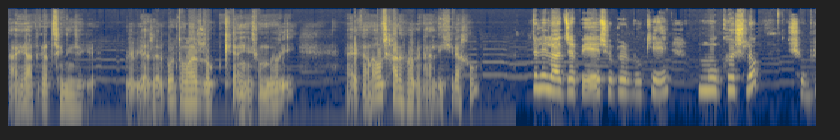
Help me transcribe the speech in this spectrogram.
তাই আটকাচ্ছি নিজেকে। বেবি আসার পর তোমার রক্ষে নেই সুন্দরী। এক আনাও ছাড় পাবে না লিখে রাখো। তুলি লজ্জা পেয়ে শুভ্রর বুকে মুখ ঘষলো। শুভ্র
